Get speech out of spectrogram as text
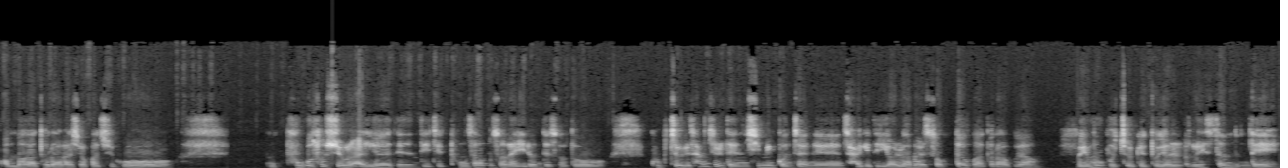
엄마가 돌아가셔가지고 부고 소식을 알려야 되는데 이제 동사무소나 이런 데서도 국적이 상실된 시민권자는 자기들이 열람할 수 없다고 하더라고요. 외무부 쪽에도 연락을 했었는데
